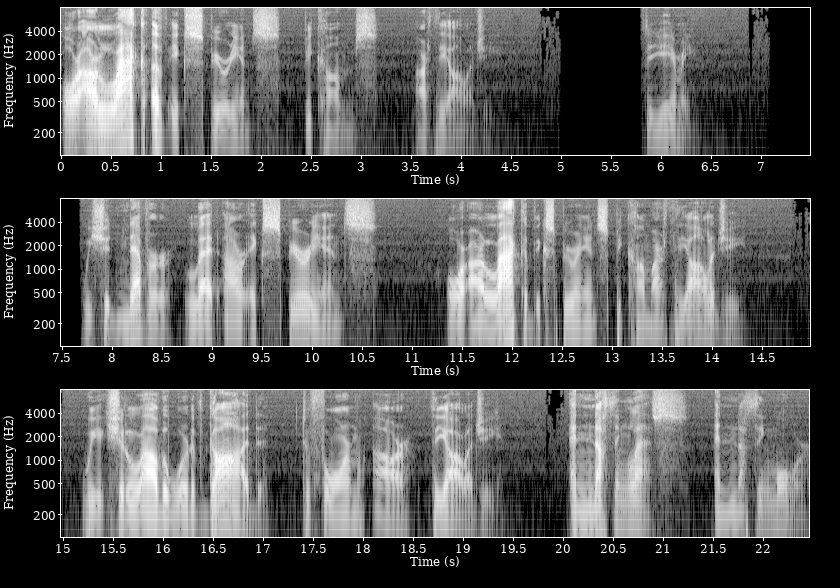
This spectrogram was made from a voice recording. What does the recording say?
or our lack of experience becomes our theology. Did you hear me? We should never let our experience or our lack of experience become our theology. We should allow the Word of God to form our theology, and nothing less, and nothing more.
